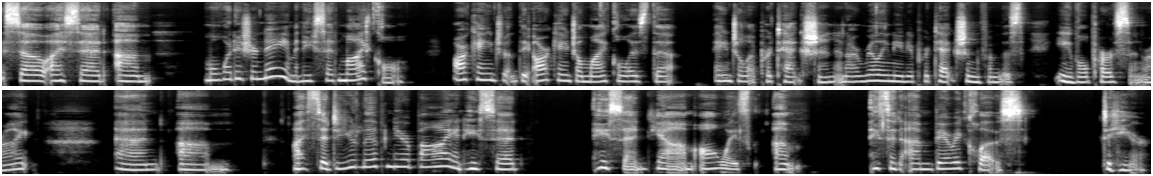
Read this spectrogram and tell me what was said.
so I said, um, well, what is your name? And he said, Michael. Archangel, the Archangel Michael is the angel of protection. And I really needed protection from this evil person, right? And um, I said, Do you live nearby? And he said, he said, Yeah, I'm always um he said, I'm very close to here.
